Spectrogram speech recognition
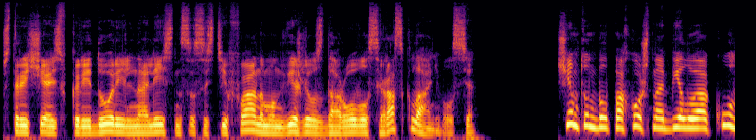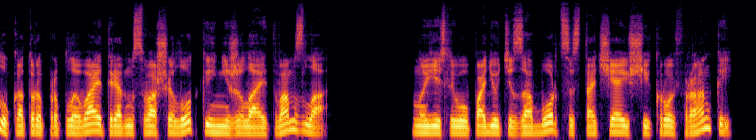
Встречаясь в коридоре или на лестнице со Стефаном, он вежливо здоровался и раскланивался. Чем-то он был похож на белую акулу, которая проплывает рядом с вашей лодкой и не желает вам зла. Но если вы упадете за борт с источающей кровь ранкой,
